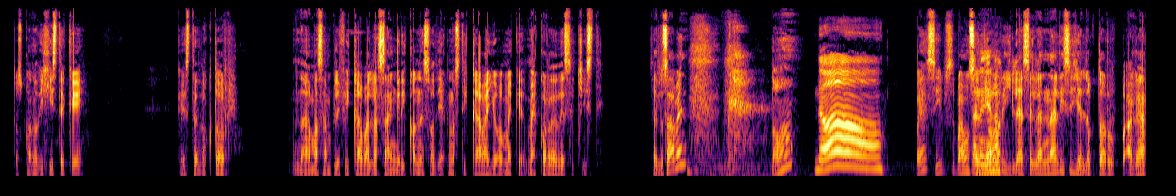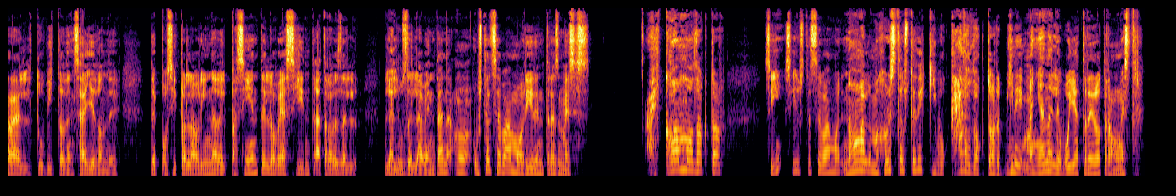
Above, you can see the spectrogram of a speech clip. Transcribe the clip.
Entonces cuando dijiste que, que este doctor nada más amplificaba la sangre y con eso diagnosticaba, yo me, me acordé de ese chiste. ¿Se lo saben? ¿No? no. Pues sí, pues va un Bueno, yo señor no. y le hace el análisis y el doctor agarra el tubito de ensayo donde depositó la orina del paciente, lo ve así a través de la luz de la ventana. "Mm, Usted se va a morir en tres meses. Ay, ¿cómo, doctor? Sí, sí, usted se va a morir. No, a lo mejor está usted equivocado, doctor. Mire, mañana le voy a traer otra muestra.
